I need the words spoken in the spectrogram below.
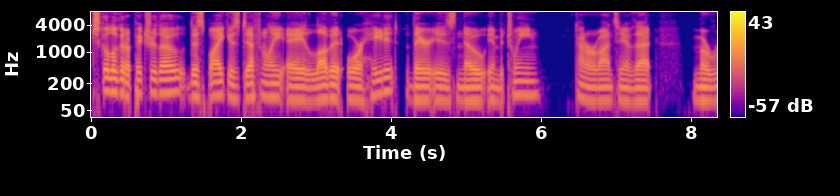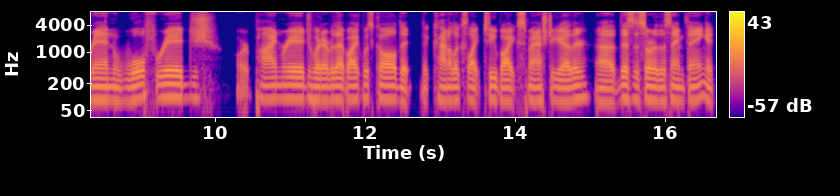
Just go look at a picture though. This bike is definitely a love it or hate it. There is no in between. Kind of reminds me of that Marin Wolf Ridge or Pine Ridge, whatever that bike was called, that, that kind of looks like two bikes smashed together. Uh, this is sort of the same thing. It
